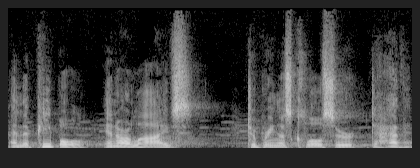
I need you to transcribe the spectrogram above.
and the people in our lives to bring us closer to heaven.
